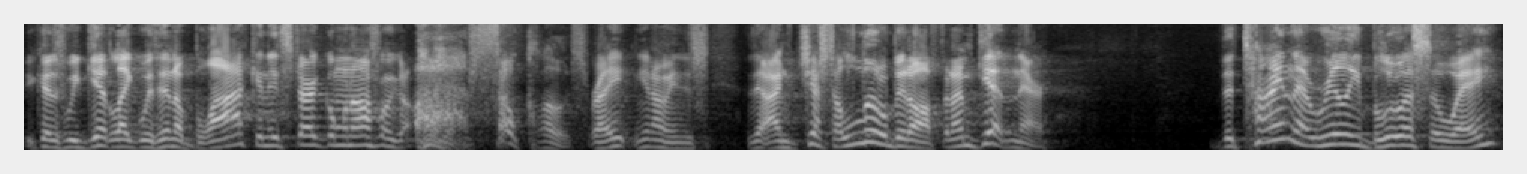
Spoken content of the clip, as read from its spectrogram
because we'd get like within a block and it'd start going off and we go, oh, so close, right? You know, I mean, I'm just a little bit off, but I'm getting there. The time that really blew us away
